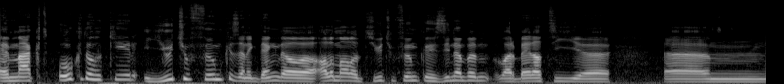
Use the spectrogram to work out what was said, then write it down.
hij maakt ook nog een keer YouTube-filmpjes. En ik denk dat we allemaal het YouTube-filmpje gezien hebben waarbij dat hij eh, ehm,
